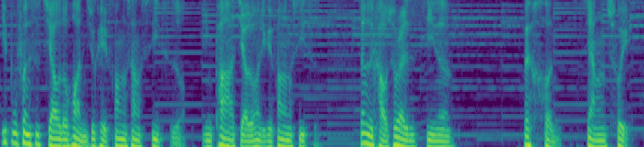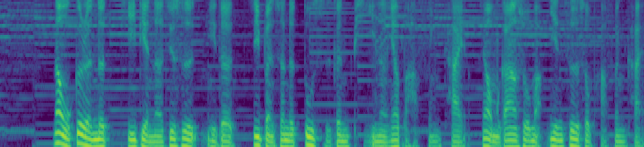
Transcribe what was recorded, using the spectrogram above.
一部分是焦的话，你就可以放上细纸哦。你怕它焦的话，你可以放上细纸，这样子烤出来的鸡呢会很香脆。那我个人的提点呢，就是你的鸡本身的肚子跟皮呢，要把它分开。像我们刚刚说嘛，腌制的时候把它分开。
